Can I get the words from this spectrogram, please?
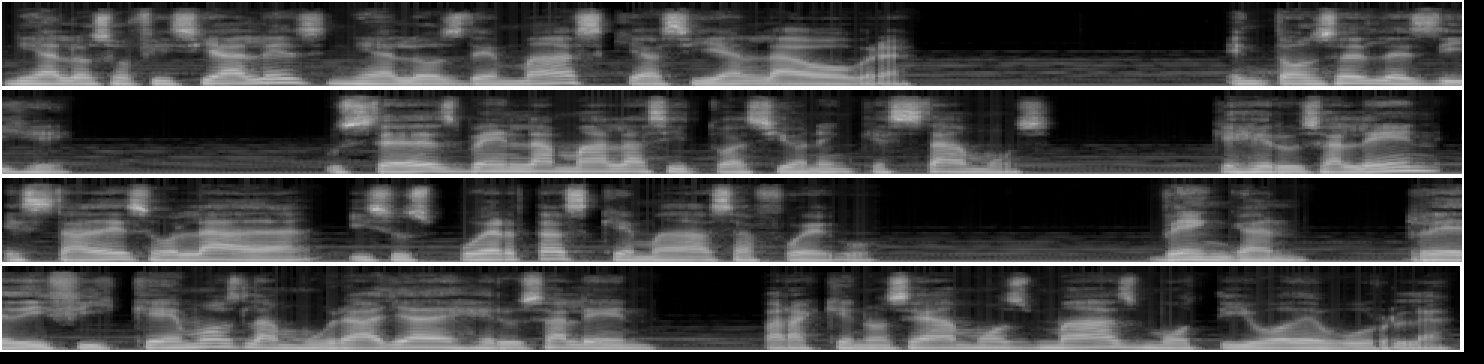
ni a los oficiales, ni a los demás que hacían la obra. Entonces les dije, Ustedes ven la mala situación en que estamos, que Jerusalén está desolada y sus puertas quemadas a fuego. Vengan, reedifiquemos la muralla de Jerusalén para que no seamos más motivo de burla.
